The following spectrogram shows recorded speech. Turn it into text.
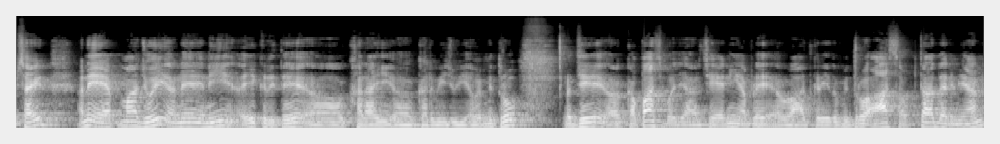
વેબસાઇટ અને એપમાં જોઈ અને એની એક રીતે ખરાઈ કરવી જોઈએ. હવે મિત્રો, જે કપાસ બજાર છે, એની આપણે વાત કરીએ તો મિત્રો, આ સપ્તાહ દરમિયાન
